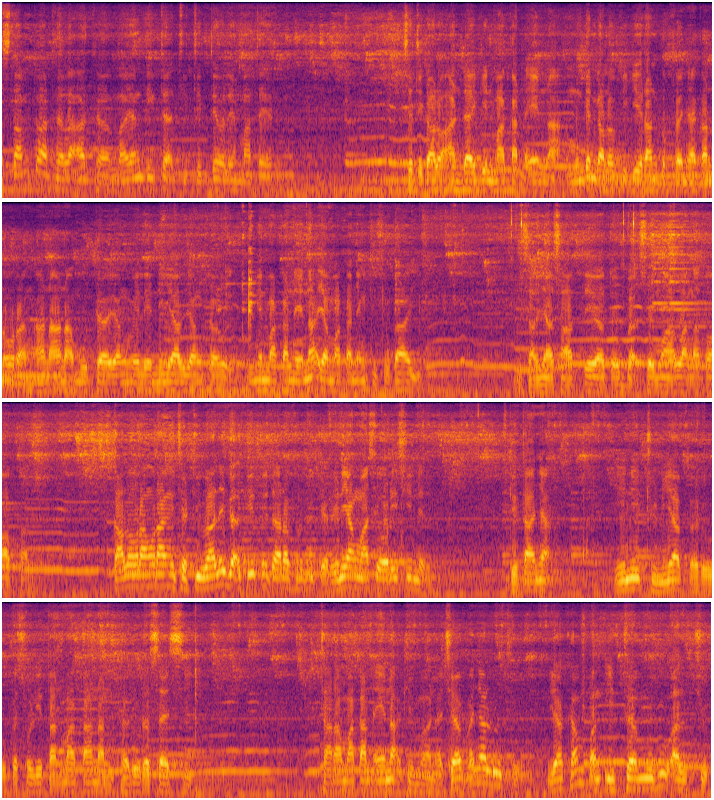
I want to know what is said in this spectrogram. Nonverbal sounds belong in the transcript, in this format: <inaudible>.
Islam itu adalah agama yang tidak didikte oleh materi jadi kalau anda ingin makan enak, mungkin kalau pikiran kebanyakan orang, anak-anak muda yang milenial yang gaul, ingin makan enak ya makan yang disukai. Misalnya sate atau bakso Malang atau apa. Kalau orang-orang yang jadi wali gak gitu cara berpikir. Ini yang masih orisinil. Ditanya, ini dunia baru kesulitan makanan, baru resesi. Cara makan enak gimana? Jawabannya lucu. Ya gampang, idamuhu alju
